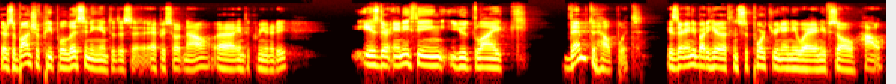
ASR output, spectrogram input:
there's a bunch of people listening into this uh, episode now uh, in the community. Is there anything you'd like them to help with? Is there anybody here that can support you in any way? And if so, how?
